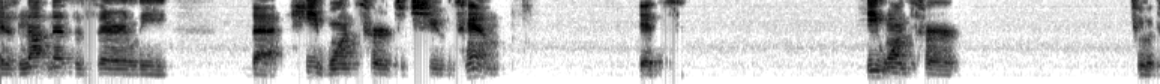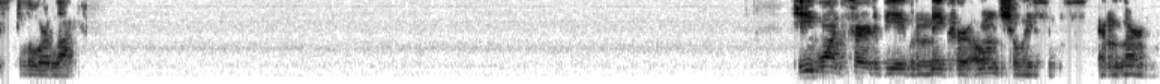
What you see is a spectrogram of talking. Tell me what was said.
It is not necessarily that he wants her to choose him. It's he wants her to explore life. He wants her to be able to make her own choices and learn.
